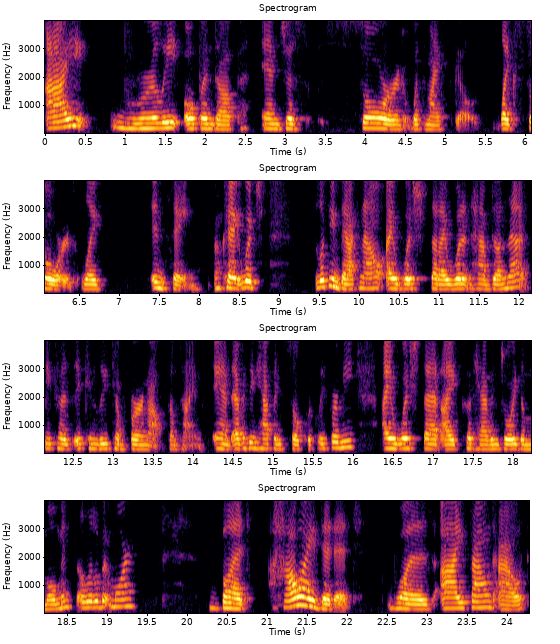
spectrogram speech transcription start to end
I really opened up and just soared with my skills, like soared, like insane. Okay. Which looking back now, I wish that I wouldn't have done that because it can lead to burnout sometimes. And everything happened so quickly for me. I wish that I could have enjoyed the moments a little bit more. But how I did it was I found out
